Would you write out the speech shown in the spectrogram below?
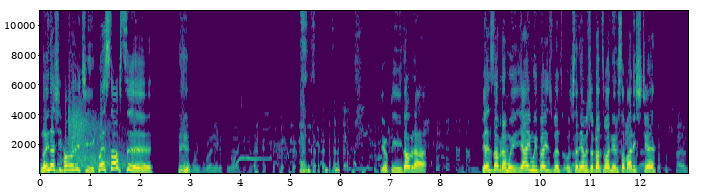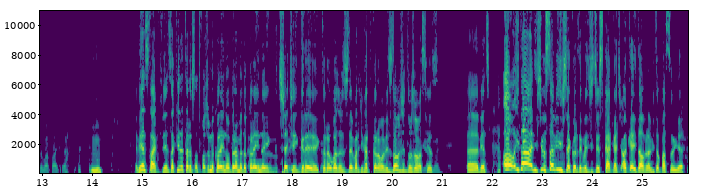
No i nasi faworyci, questowcy! Mój w ogóle nie rysuje. Jupi, dobra. Więc dobra, mój, ja i mój basement oceniamy, że bardzo ładnie rysowaliście. Podpuszczałem, że masakra. Mhm. Więc tak, więc za chwilę teraz otworzymy kolejną bramę do kolejnej trzeciej gry, która uważam, że jest najbardziej hardkorowa, więc dobrze dużo was jest. E, więc. O, idealnie się ustawiliście akurat, jak będziecie skakać. Okej, dobra, mi to pasuje.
